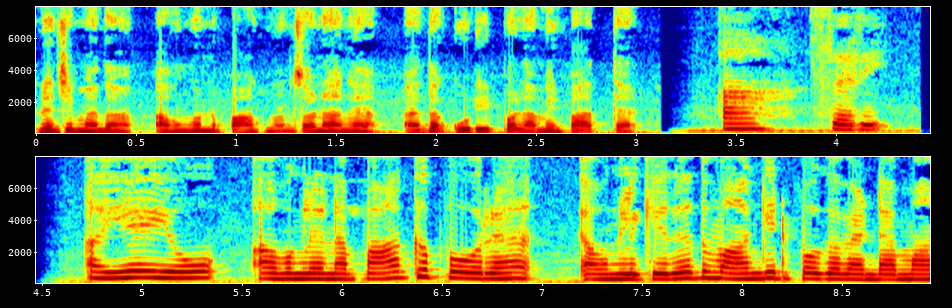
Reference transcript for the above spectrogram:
நிஜமாதான். அவங்க ஒன்று பார்க்கணும்னு சொன்னாங்க. அதான் கூட்டிட்டு போலாமே பார்த்தேன். ஆ சரி. ஐயோ அவங்கள நான் பார்க்க போறேன். அவங்களுக்கு ஏதாவது வாங்கிட்டு போக வேண்டாமா?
